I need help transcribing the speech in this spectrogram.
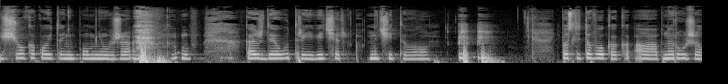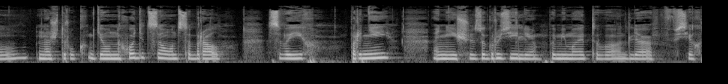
Еще какой-то, не помню уже, каждое утро и вечер начитывала. После того, как а, обнаружил наш друг, где он находится, он собрал своих парней. Они еще загрузили, помимо этого, для всех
